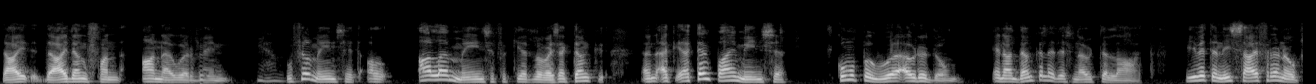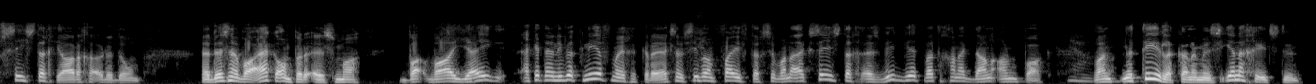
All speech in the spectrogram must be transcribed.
daai daai ding van aanhouer wen. Ja. Hoeveel mense het al alle mense verkeerd bewys. Ek dink en ek ek dink baie mense kom op 'n hoë ouderdom en dan dink hulle dis nou te laat. Jy weet en nie saai vrou nou op 60 jarige ouderdom. Nou dis nou waar ek amper is, maar waar waar jy ek het nou nuwe knie vir my gekry. Ek's nou 57, so wanneer ek 60 is, wie weet wat gaan ek dan aanpak? Ja. Want natuurlik kan 'n mens enige iets doen.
